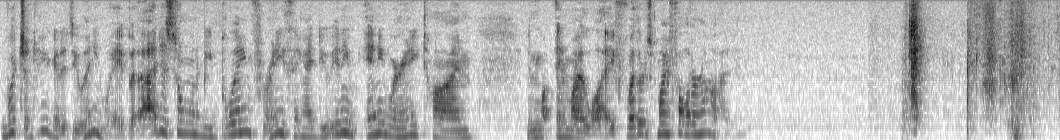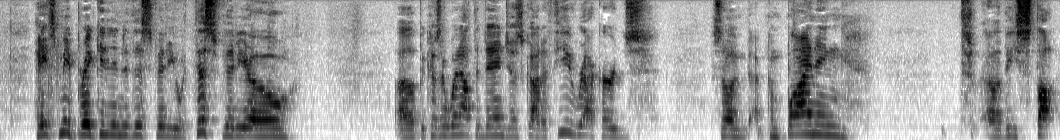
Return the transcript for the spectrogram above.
which I know you're going to do anyway, but I just don't want to be blamed for anything I do any, anywhere, anytime in my, in my life, whether it's my fault or not. Hey, it's me breaking into this video with this video uh, because I went out today and just got a few records. So I'm, I'm combining uh, these thought,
